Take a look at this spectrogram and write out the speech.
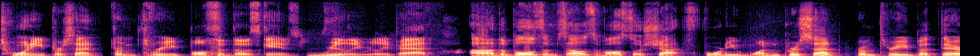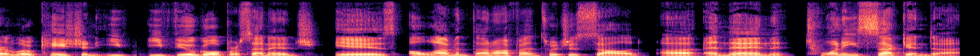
20% from three. Both of those games really, really bad. Uh, the Bulls themselves have also shot 41% from three, but their location e, e field goal percentage is 11th on offense, which is solid, uh, and then 22nd uh,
